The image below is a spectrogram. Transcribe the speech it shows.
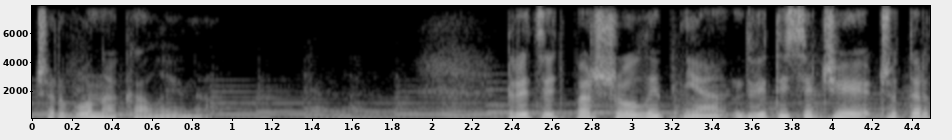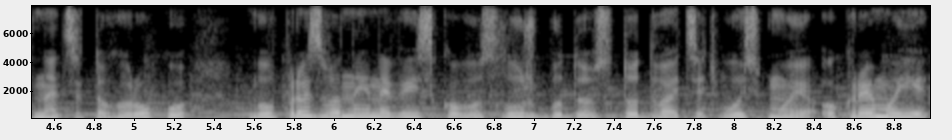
червона калина. 31 липня 2014 року був призваний на військову службу до 128-ї окремої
